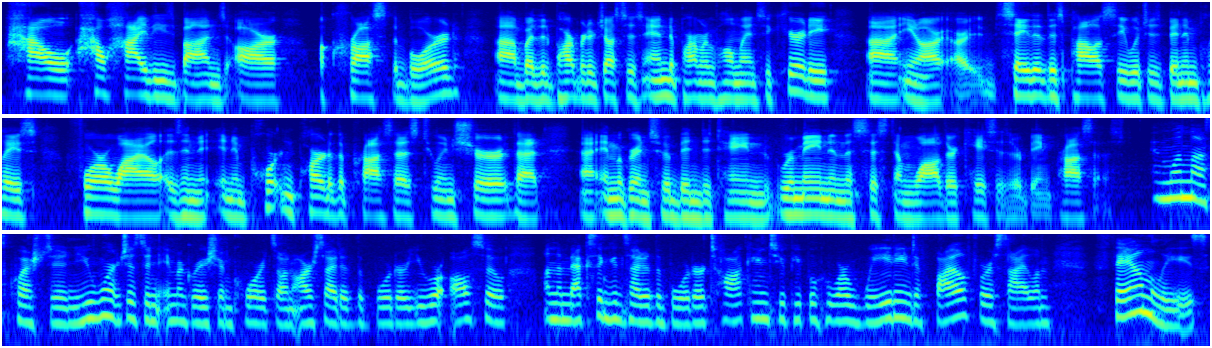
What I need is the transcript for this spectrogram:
how how high these bonds are across the board. Uh, but the Department of Justice and Department of Homeland Security, uh, you know, are, are, say that this policy, which has been in place for a while, is an, an important part of the process to ensure that uh, immigrants who have been detained remain in the system while their cases are being processed. And one last question. You weren't just in immigration courts on our side of the border, you were also on the Mexican side of the border talking to people who are waiting to file for asylum, families.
